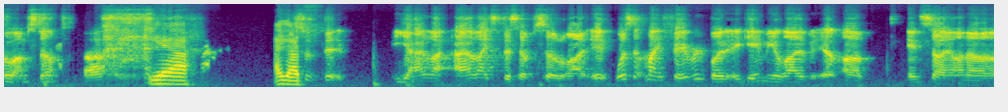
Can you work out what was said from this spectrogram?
oh, I'm stumped. Uh, yeah, I got. was the- yeah, I, li- I liked this episode a lot. It wasn't my favorite, but it gave me a lot of uh, insight on uh,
